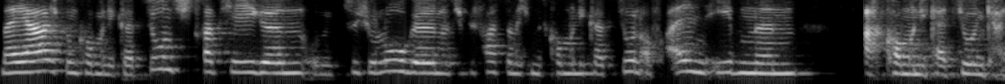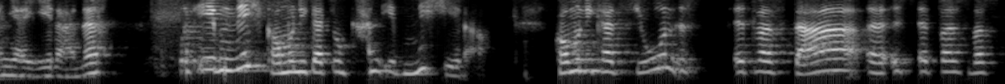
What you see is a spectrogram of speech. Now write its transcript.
naja, ich bin Kommunikationsstrategin und Psychologin und ich befasse mich mit Kommunikation auf allen Ebenen. Ach, Kommunikation kann ja jeder, ne? Und eben nicht, Kommunikation kann eben nicht jeder. Kommunikation ist etwas da, äh, ist etwas, was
